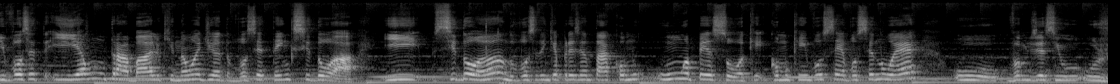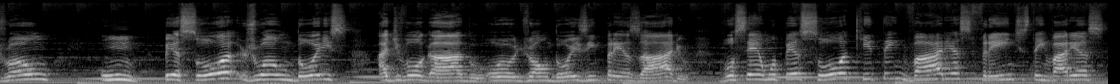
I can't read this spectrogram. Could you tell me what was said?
E você e é um trabalho que não adianta, você tem que se doar. E se doando, você tem que apresentar como uma pessoa, que, como quem você é. Você não é o, vamos dizer assim, o, o João 1 pessoa, João 2 advogado ou João 2 empresário. Você é uma pessoa que tem várias frentes, tem várias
